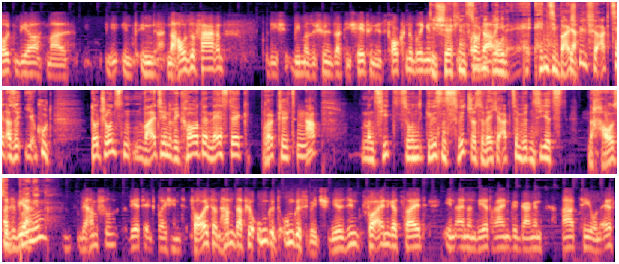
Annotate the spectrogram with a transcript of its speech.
sollten wir mal in, in, in nach Hause fahren die, wie man so schön sagt, die Schäfchen ins Trockene bringen. Die Schäfchen ins Trockene bringen. Hätten Sie ein Beispiel ja. für Aktien? Also ja, gut, Dow Jones weiterhin Rekorde, Nasdaq bröckelt mhm. ab. Man sieht so einen gewissen Switch. Also welche Aktien würden Sie jetzt nach Hause also wir, bringen? Wir haben schon Werte entsprechend veräußert und haben dafür umge umgeswitcht. Wir sind vor einiger Zeit in einen Wert reingegangen, A, T und S,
